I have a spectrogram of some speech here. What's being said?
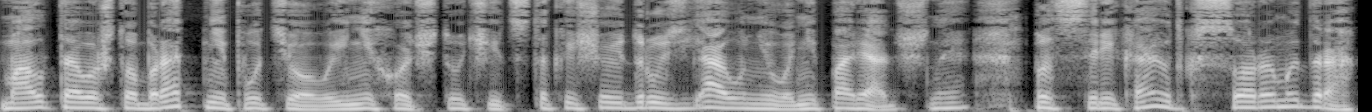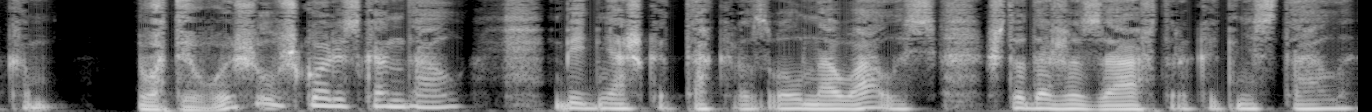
Мало того, что брат непутевый и не хочет учиться, так еще и друзья у него непорядочные, подстерекают к ссорам и дракам. Вот и вышел в школе скандал. Бедняжка так разволновалась, что даже завтракать не стала.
